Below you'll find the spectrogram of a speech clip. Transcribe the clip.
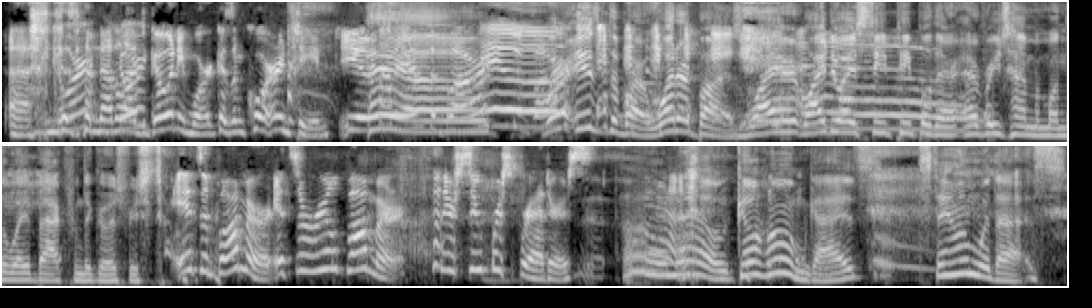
Because Nor- I'm not allowed nor- to go anymore because I'm quarantined. You know, Hey, the uh, bar, the bar. Where is the bar? What are bars? Why are why do I see people there every time I'm on the way back from the grocery store? It's a bummer. It's a real bummer. They're super spreaders. Oh no, go home, guys. Stay home with us.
